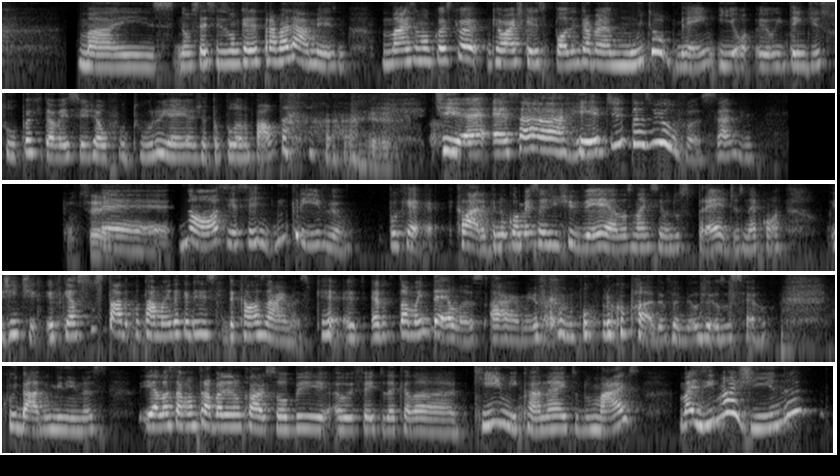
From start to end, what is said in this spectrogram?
Mas não sei se eles vão querer trabalhar mesmo. Mas uma coisa que eu, que eu acho que eles podem trabalhar muito bem, e eu, eu entendi super que talvez seja o futuro, e aí eu já tô pulando pauta, que é essa rede das viúvas, sabe? Pode ser. É... Nossa, ia ser incrível. Porque, claro, que no começo a gente vê elas lá em cima dos prédios, né? Com Gente, eu fiquei assustada com o tamanho daqueles, daquelas armas, porque era do tamanho delas a arma. Eu ficava um pouco preocupada. Eu falei, meu Deus do céu. Cuidado, meninas. E elas estavam trabalhando, claro, sobre o efeito daquela química, né, e tudo mais. Mas imagina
